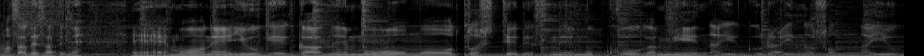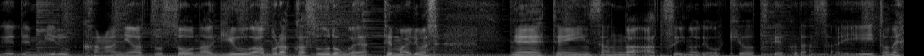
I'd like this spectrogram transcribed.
まあ、さてさてね、えー、もうね、湯気がね、もうもうとしてですね、向こうが見えないぐらいのそんな湯気で見るからに熱そうな牛油かすうどんがやってまいりました。ね、店員さんが暑いのでお気をつけくださいとね、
